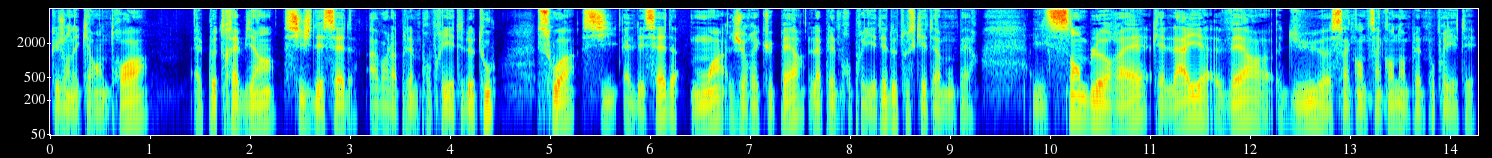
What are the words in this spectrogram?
que j'en ai 43, elle peut très bien, si je décède, avoir la pleine propriété de tout. Soit, si elle décède, moi, je récupère la pleine propriété de tout ce qui était à mon père. Il semblerait qu'elle aille vers du 50-50 en pleine propriété.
